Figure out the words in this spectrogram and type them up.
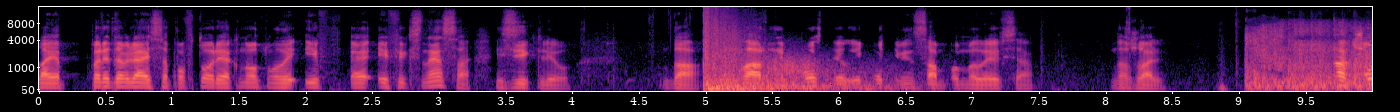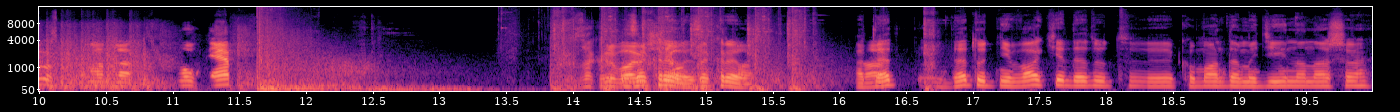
Да, я передивляюся повторю, як нокнули і, е, і Фікснеса Зіклів. Да, гарний постріл, і потім він сам помилився. На жаль. Так, що у нас команда No Cap? Закриваю Закрили, закрили. А Так. де, де тут Ніваки, де тут е, команда медійна наша?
